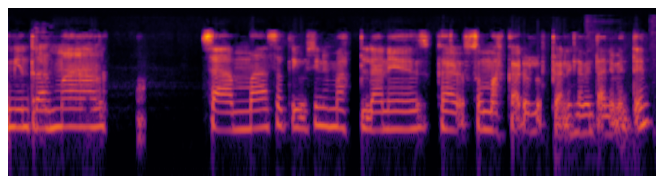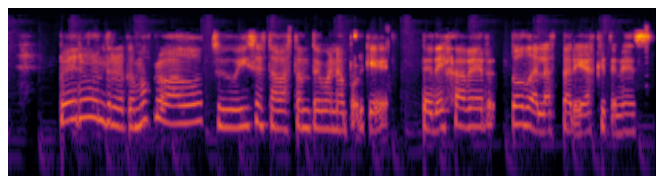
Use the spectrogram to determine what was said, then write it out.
Mientras más, sea, más atribuciones, más planes, son más caros los planes, lamentablemente. Pero entre lo que hemos probado, Todoist está bastante buena porque te deja ver todas las tareas que tenés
